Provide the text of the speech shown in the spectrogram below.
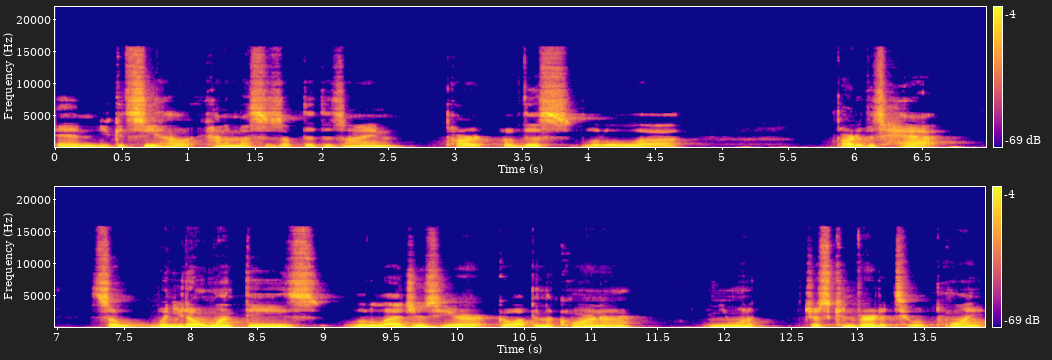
and you can see how it kind of messes up the design part of this little uh, part of his hat. So when you don't want these little edges here, go up in the corner, and you want to just convert it to a point,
